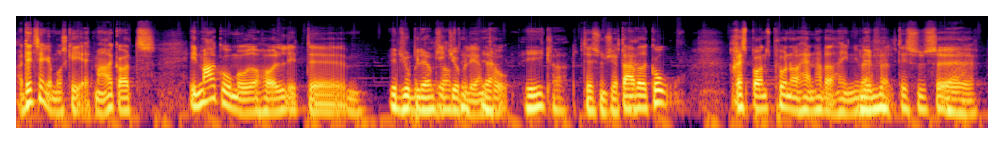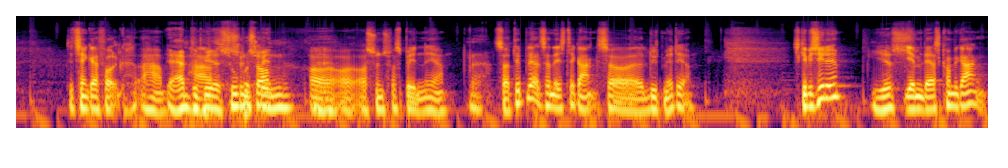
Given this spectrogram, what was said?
Og det tænker jeg måske er et meget godt, en meget god måde at holde et, øh, Et jubilæum. Et jubilæum ja, på. Helt klart. det synes jeg. Der har været god respons på, når han har været herinde i hvert Nemlig. fald. Det synes, øh, Ja. det tænker jeg, folk har, Ja, det har bliver super synes om spændende. og, Ja. og, og, og synes var spændende, ja. Ja. Så det bliver altså næste gang, så øh, lyt med der. Skal vi sige det? Yes. Jamen lad os komme i gang.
